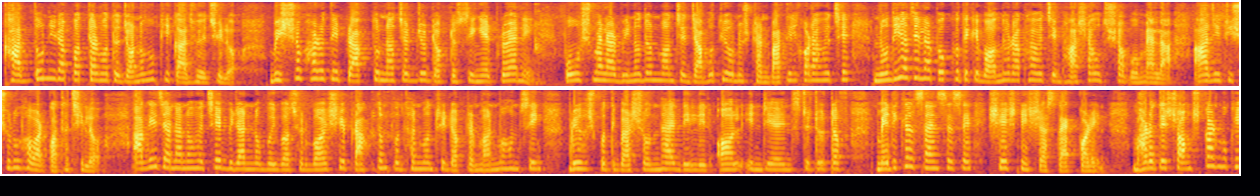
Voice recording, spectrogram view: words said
খাদ্য নিরাপত্তার মতো জনমুখী কাজ হয়েছিল। বিশ্বভারতীর প্রাক্তন আচার্য ড. সিং এর প্রয়াণে পৌষ মেলার বিনোদন মঞ্চে যাবতীয় অনুষ্ঠান বাতিল করা হয়েছে। নদিয়া জেলার পক্ষ থেকে বন্ধ রাখা হয়েছে ভাষা উৎসব ও মেলা। আজ এটি শুরু হওয়ার কথা ছিল। আগে জানানো হয়েছে, বিরানব্বই বছর বয়সে প্রাক্তন প্রধানমন্ত্রী ড. মনমোহন সিং বৃহস্পতিবার সন্ধ্যায় দিল্লির All India Institute of Medical সায়েন্সেসে শেষ নিঃশ্বাস ত্যাগ করেন। ভারতের সংস্কারমুখী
